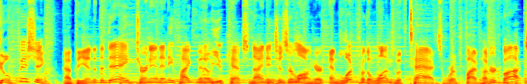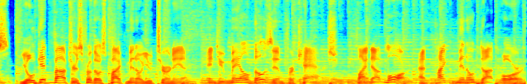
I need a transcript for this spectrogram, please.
go fishing. At the end of the day, turn in any pike minnow you catch 9 inches or longer and look for the ones with tags worth 500 bucks. You'll get vouchers for those pike minnow you turn in, and you mail those in for cash. Find out more at pikeminnow.org.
